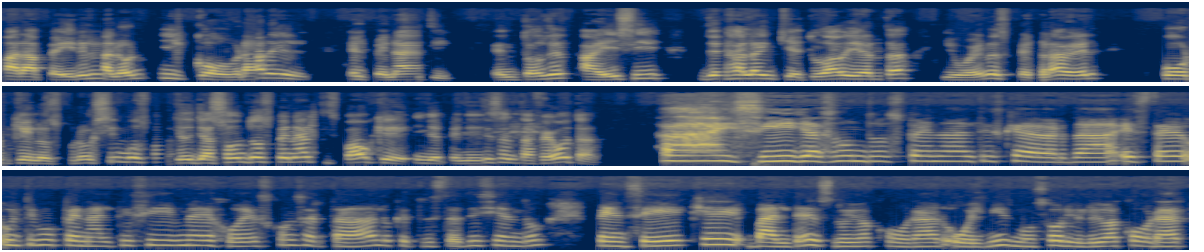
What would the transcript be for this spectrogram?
para pedir el balón y cobrar el, penalti. Entonces ahí sí deja la inquietud abierta y bueno, esperar a ver, porque los próximos partidos ya son dos penaltis, Pau, que Independiente Santa Fe vota. Ay, sí, ya son dos penaltis que de verdad, este último penalti sí me dejó desconcertada lo que tú estás diciendo. Pensé que Valdés lo iba a cobrar o el mismo Osorio lo iba a cobrar,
